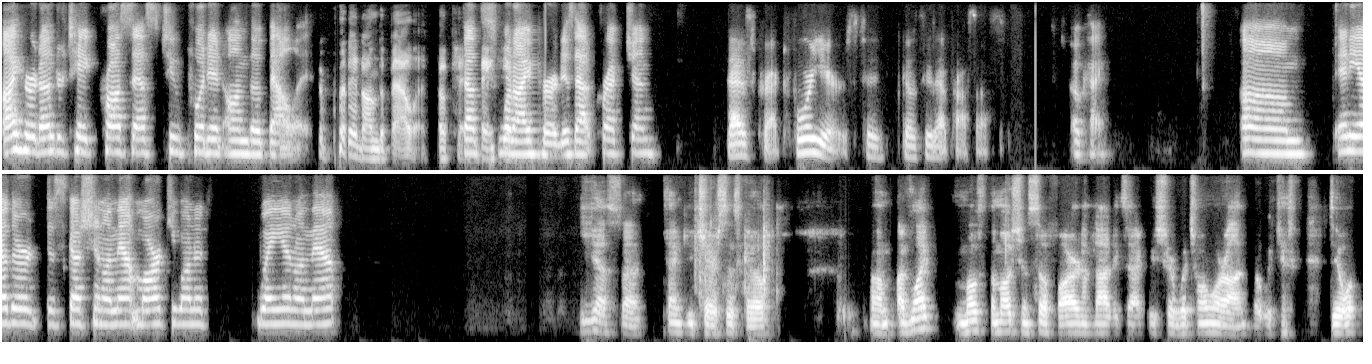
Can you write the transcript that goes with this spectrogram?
I heard undertake process to put it on the ballot. To put it on the ballot, okay. That's thank what you. I heard. Is that correct, Jen? That is correct. Four years to go through that process. Okay. Um, any other discussion on that? Mark, you want to weigh in on that? Yes, uh, thank you, Chair Cisco. Um, I've liked most of the motions so far, and I'm not exactly sure which one we're on, but we can deal,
